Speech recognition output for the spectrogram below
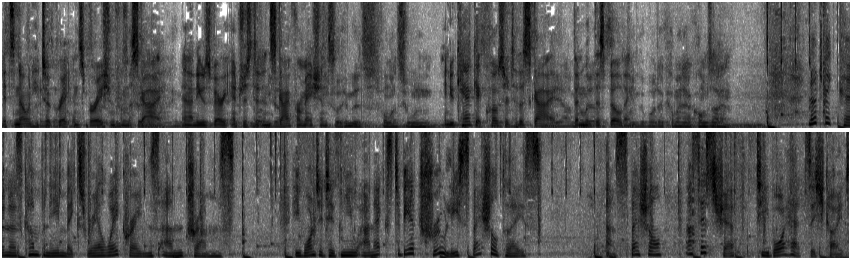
It's known he took great inspiration from the sky, and that he was very interested in sky formations. And you can't get closer to the sky than with this building. Ludwig Koehne's company makes railway cranes and trams. He wanted his new annex to be a truly special place. As special as his chef Tibor Herzigkeit,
